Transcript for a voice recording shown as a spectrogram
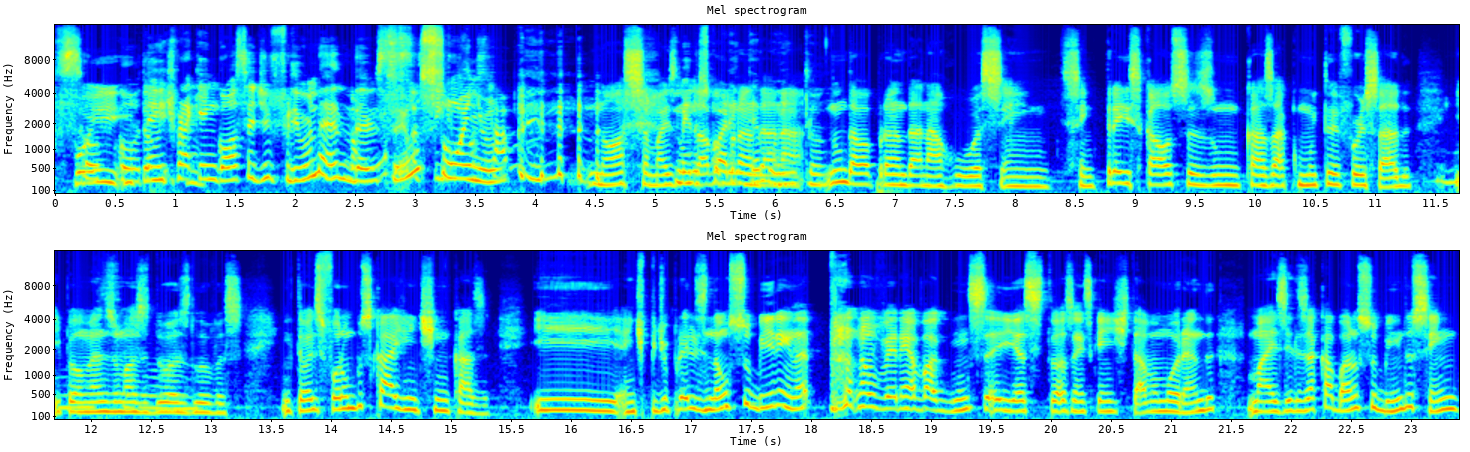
Foi, Socorro. então, Tem gente tipo, pra quem gosta de frio, né? Deve ser um Nossa, sonho. Nossa, mas não Menos dava pra 40 é andar na, muito. não dava para andar na rua sem, sem três calças, um casaco muito reforçado e pelo menos umas Nossa, duas luvas. Então eles foram buscar a gente em casa. E a gente pediu pra eles não subirem, né, Não verem a bagunça e as situações que a gente tava morando, mas eles acabaram subindo sem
